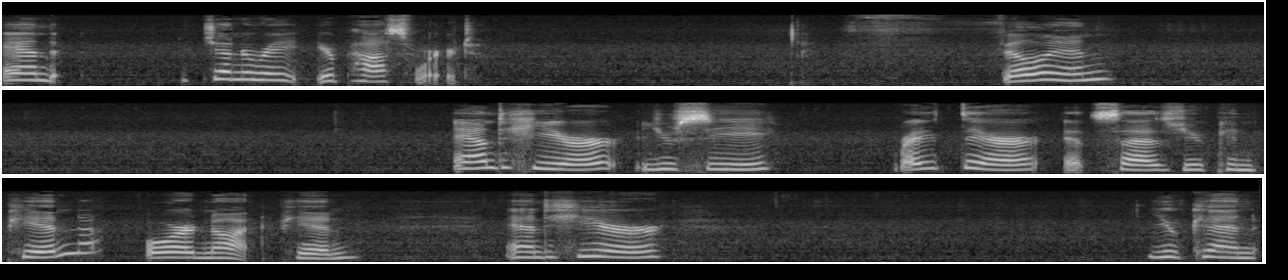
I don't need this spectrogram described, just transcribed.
And generate your password. Fill in and here you see right there it says you can pin or not pin. And here you can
